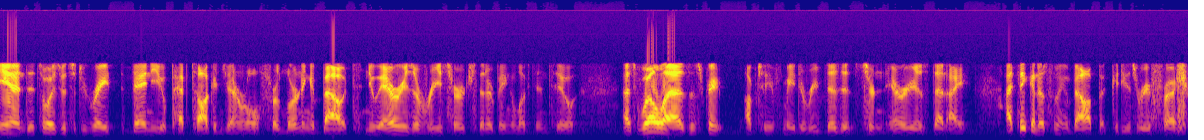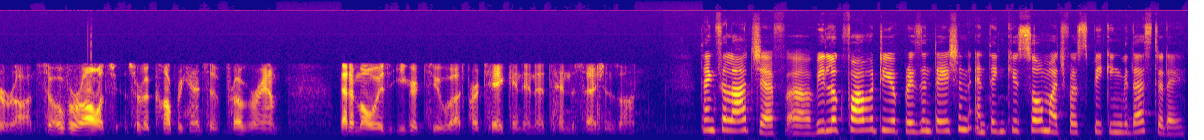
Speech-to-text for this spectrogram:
And it's always been such a great venue, Pep Talk in general, for learning about new areas of research that are being looked into, as well as it's a great opportunity for me to revisit certain areas that I, I think I know something about but could use a refresher on. So overall, it's sort of a comprehensive program that I'm always eager to uh, partake in and attend the sessions on. Thanks a lot, Jeff. Uh, we look forward to your presentation and thank you so much for speaking with us today.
